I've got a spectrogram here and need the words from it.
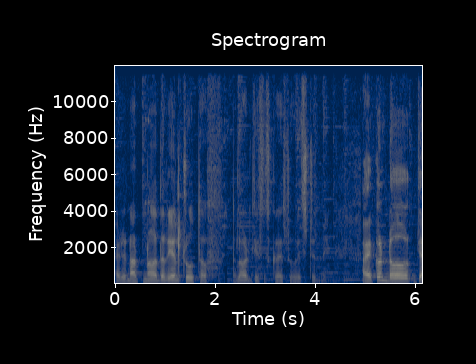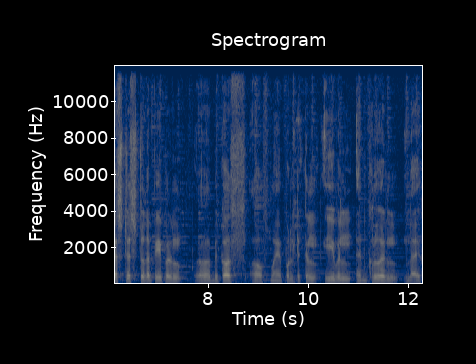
I did not know the real truth of the Lord Jesus Christ who visited me. I couldn't do justice to the people uh, because of my political evil and cruel life.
